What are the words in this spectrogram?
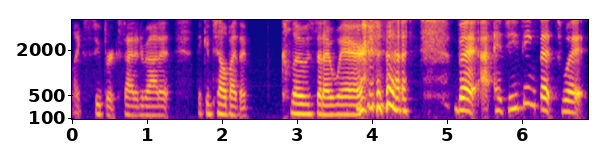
like super excited about it. They can tell by the clothes that I wear. but I, do you think that's what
